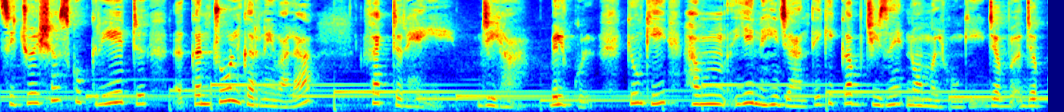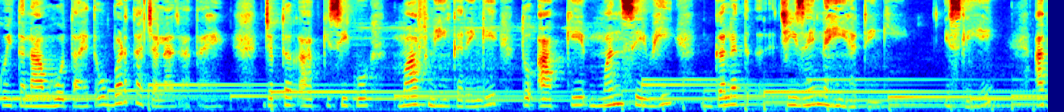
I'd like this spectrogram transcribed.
सिचुएशंस को क्रिएट कंट्रोल करने वाला फैक्टर है ये। जी हाँ। बिल्कुल, क्योंकि हम ये नहीं जानते कि कब चीज़ें नॉर्मल होंगी। जब जब कोई तनाव होता है तो वो बढ़ता चला जाता है। जब तक आप किसी को माफ़ नहीं करेंगे तो आपके मन से भी गलत चीज़ें नहीं हटेंगी। इसलिए आप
